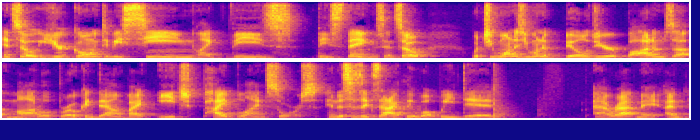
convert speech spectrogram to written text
And so you're going to be seeing like these these things. And so what you want is you want to build your bottoms up model broken down by each pipeline source. And this is exactly what we did at Wrapmate. And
